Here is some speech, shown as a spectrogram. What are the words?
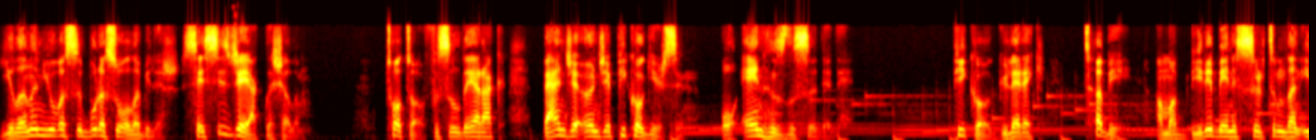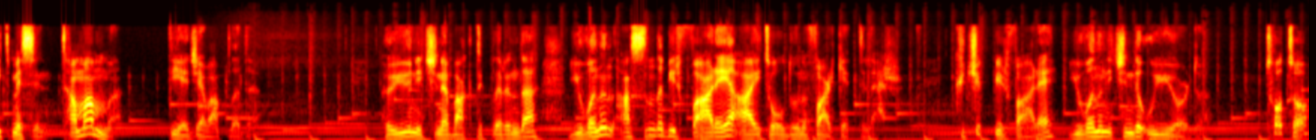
yılanın yuvası burası olabilir. Sessizce yaklaşalım. Toto fısıldayarak bence önce Pico girsin. O en hızlısı dedi. Pico gülerek tabii ama biri beni sırtımdan itmesin tamam mı diye cevapladı. Höyüğün içine baktıklarında yuvanın aslında bir fareye ait olduğunu fark ettiler. Küçük bir fare yuvanın içinde uyuyordu. Toto,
